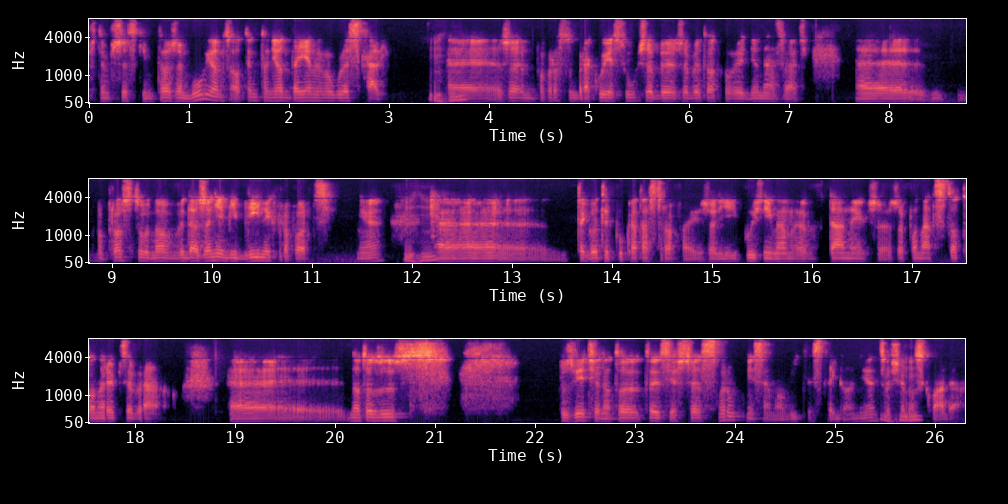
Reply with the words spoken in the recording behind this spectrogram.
w tym wszystkim to, że mówiąc o tym, to nie oddajemy w ogóle skali Mhm. E, że po prostu brakuje słów, żeby, żeby to odpowiednio nazwać. E, po prostu no, wydarzenie biblijnych proporcji, nie? Mhm. E, tego typu katastrofa. Jeżeli później mamy w danych, że, że ponad 100 ton ryb zebrano, no to Plus wiecie, no to, to jest jeszcze smród niesamowity z tego, nie? co się mhm. rozkłada.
